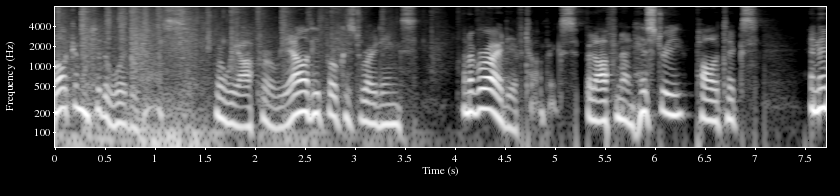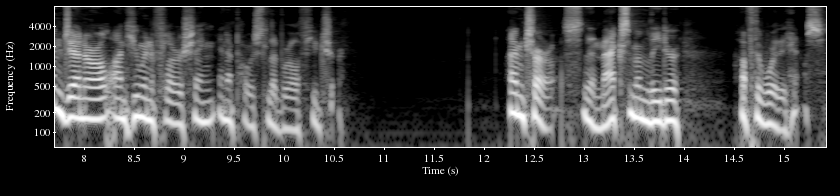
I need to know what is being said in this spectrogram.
Welcome to The Worthy House, where we offer reality focused writings on a variety of topics, but often on history, politics, and in general on human flourishing in a post liberal future. I'm Charles, the maximum leader of The Worthy House.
